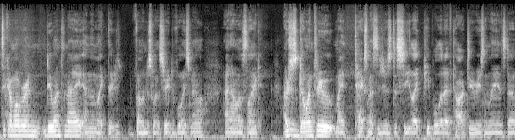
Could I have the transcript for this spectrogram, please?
to come over and do one tonight, and then like their phone just went straight to voicemail, and I was like, I was just going through my text messages to see like people that I've talked to recently and stuff.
